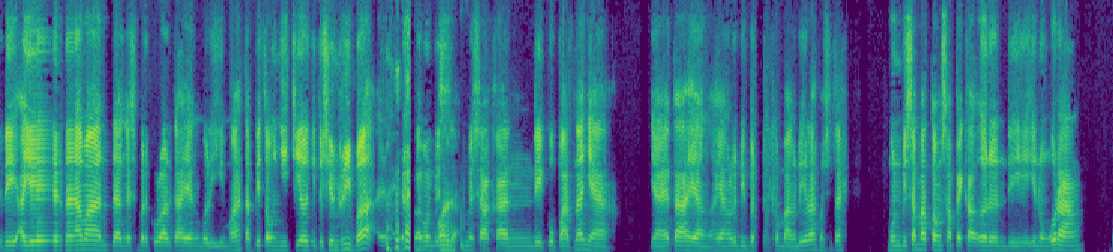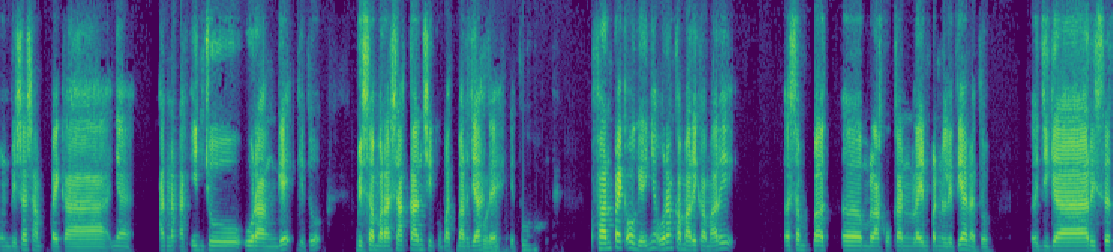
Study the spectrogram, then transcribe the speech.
jadi ayah nama dan guys berkeluarga yang beli imah tapi tong nyicil gitu sih riba. Namun bisa misalkan di kupatnanya ya eta yang yang lebih berkembang dia lah maksudnya mun bisa matong sampai ke eren di inung orang mun bisa sampai ke nya anak incu orang ge gitu bisa merasakan si kupat barjah teh gitu. Fun fact oge nya orang kamari-kamari uh, sempat uh, melakukan lain penelitian atau Eh, jika riset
